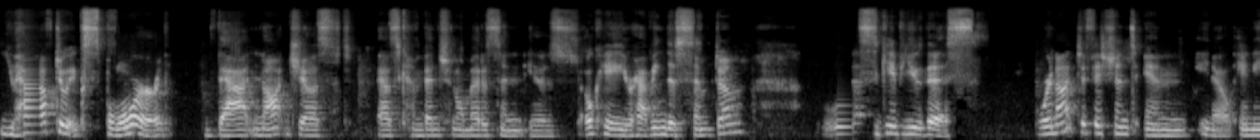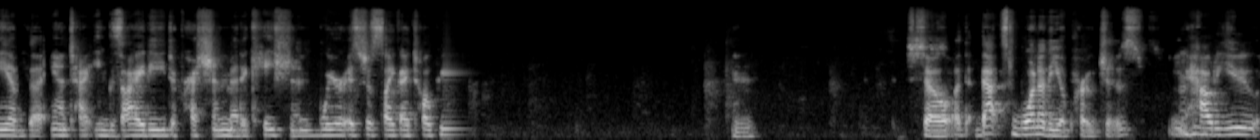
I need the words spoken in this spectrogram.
you have to explore that not just as conventional medicine is okay, you're having this symptom. Let's give you this we're not deficient in you know any of the anti-anxiety depression medication. Where it's just like i told you. So uh, that's one of the approaches. Mm-hmm. how do you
